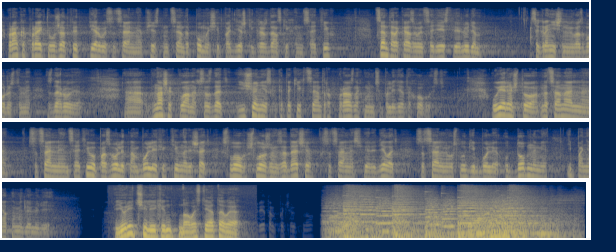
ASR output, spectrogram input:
В рамках проекта уже открыт первый социальный общественный центр помощи и поддержки гражданских инициатив. Центр оказывает содействие людям с ограниченными возможностями здоровья. А, в наших планах создать еще несколько таких центров в разных муниципалитетах области. Уверен, что национальная социальная инициатива позволит нам более эффективно решать сложные задачи в социальной сфере, делать социальные услуги более удобными и понятными для людей. Юрий Чиликин, Новости АТВ.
